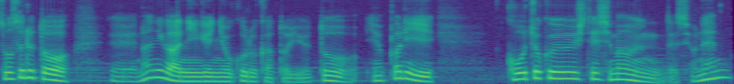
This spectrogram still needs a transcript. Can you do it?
そうすると、えー、何が人間に起こるかというとやっぱり硬直してしまうんですよね。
